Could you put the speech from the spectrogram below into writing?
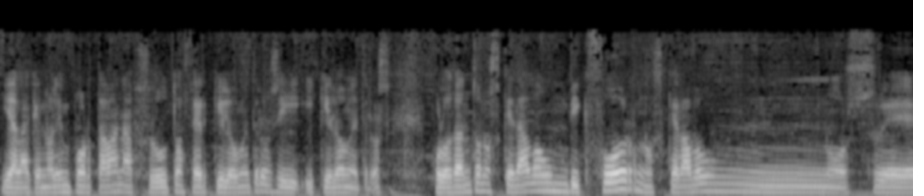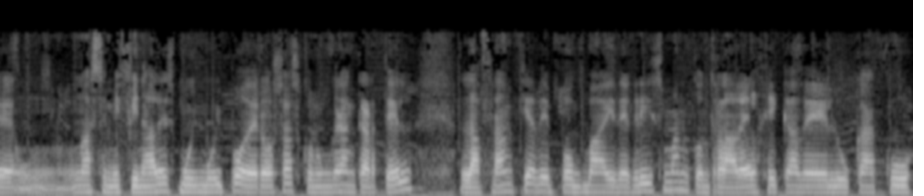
y a la que no le importaba en absoluto hacer kilómetros y kilómetros. Por lo tanto nos quedaba un Big Four, nos quedaba un eh, unas semifinales muy muy poderosas con un gran cartel. La Francia de Pogba y de Griezmann contra la Bélgica de Lukaku,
